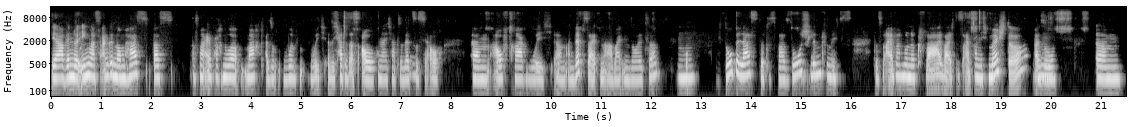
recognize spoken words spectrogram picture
Ja, wenn du irgendwas angenommen hast, was was man einfach nur macht, also wo, wo ich, also ich hatte das auch, ne? Ich hatte letztes Jahr auch ähm, Auftrag, wo ich ähm, an Webseiten arbeiten sollte. Mhm. so belastet, das war so schlimm für mich. Das war einfach nur eine Qual, weil ich das einfach nicht möchte. Also mhm. ähm,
